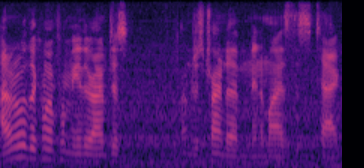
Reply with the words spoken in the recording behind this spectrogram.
I don't know where they're coming from either. I'm just, I'm just trying to minimize this attack.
